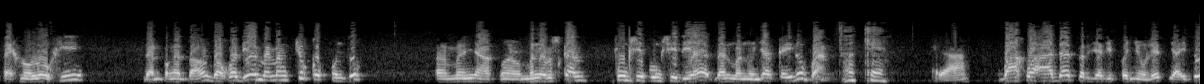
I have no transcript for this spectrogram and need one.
teknologi dan pengetahuan bahwa dia memang cukup untuk uh, meneruskan fungsi-fungsi dia dan menunjang kehidupan. Oke. Okay. Ya, bahwa ada terjadi penyulit yaitu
